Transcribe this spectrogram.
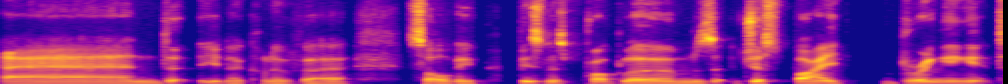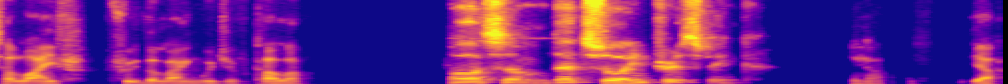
and you know kind of uh, solving business problems just by bringing it to life through the language of color. Awesome. That's so interesting. Yeah. Yeah.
